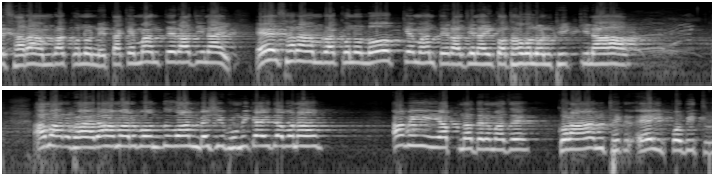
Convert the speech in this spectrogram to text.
এছাড়া আমরা কোনো নেতাকে মানতে রাজি নাই, এছাড়া আমরা কোনো লোককে মানতে রাজি নাই। কথা বলুন ঠিক কিনা? আমার ভাইরা আমার বন্ধুগণ, বেশি ভূমিকায় যাব না। আমি আপনাদের মাঝে কোরআন থেকে এই পবিত্র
